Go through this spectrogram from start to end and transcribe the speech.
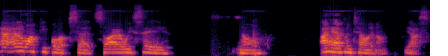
I don't want people upset. So I always say, you know, I have been telling them yes.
